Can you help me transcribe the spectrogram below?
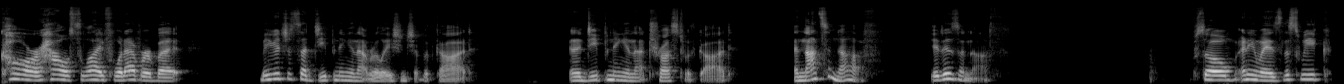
car, house, life, whatever, but maybe it's just a deepening in that relationship with God and a deepening in that trust with God. And that's enough. It is enough. So, anyways, this week,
